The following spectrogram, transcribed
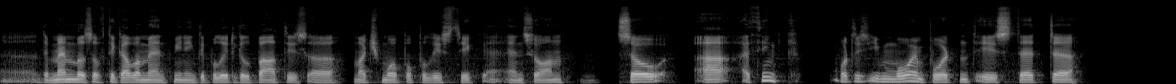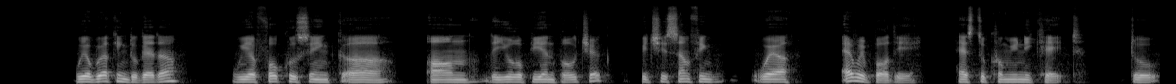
uh, the members of the government, meaning the political parties, are much more populistic and so on. Mm. So uh, I think what is even more important is that uh, we are working together. We are focusing uh, on the European project, which is something where everybody has to communicate to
